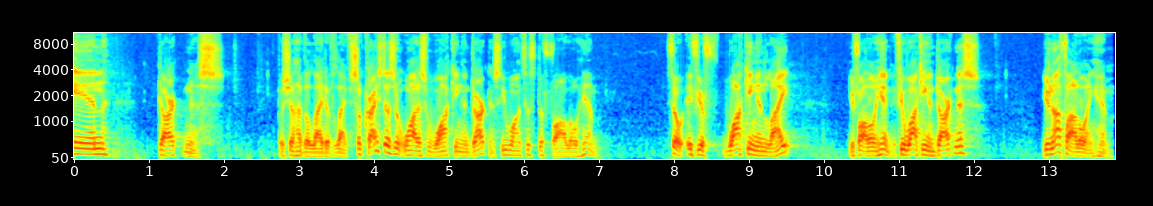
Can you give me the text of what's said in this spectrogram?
in darkness, but shall have the light of life. So Christ doesn't want us walking in darkness, He wants us to follow Him. So if you're walking in light, you're following Him. If you're walking in darkness, you're not following Him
